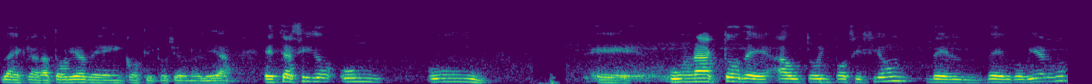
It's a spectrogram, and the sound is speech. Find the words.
la declaratoria de inconstitucionalidad. Este ha sido un, un, eh, un acto de autoimposición del, del gobierno,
